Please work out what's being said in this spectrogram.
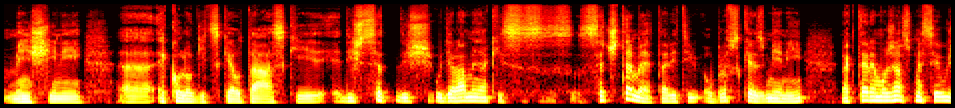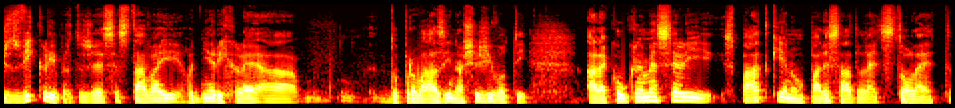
menšiny, eh, ekologické otázky. Když, se, když uděláme nějaký, sečteme tady ty obrovské změny, na které možná jsme si už zvykli, protože se stávají hodně rychle a doprovází naše životy. Ale koukneme se-li zpátky jenom 50 let, 100 let,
